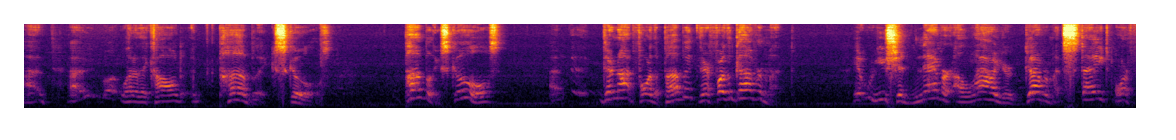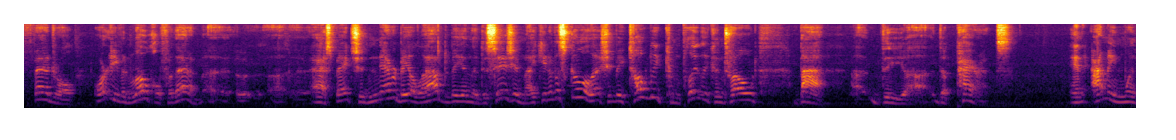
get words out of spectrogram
Uh, uh, what are they called? Public schools public schools, uh, they're not for the public, they're for the government. It, you should never allow your government, state or federal, or even local for that uh, uh, aspect, should never be allowed to be in the decision making of a school. That should be totally, completely controlled by uh, the uh, the parents. And I mean, when,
